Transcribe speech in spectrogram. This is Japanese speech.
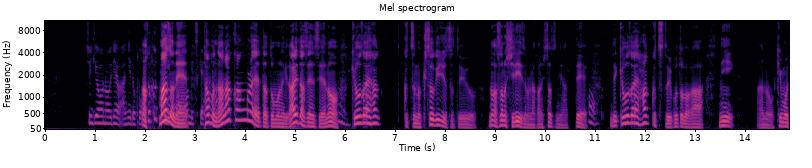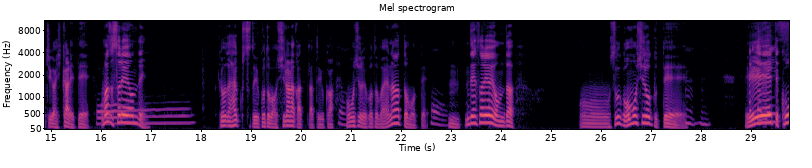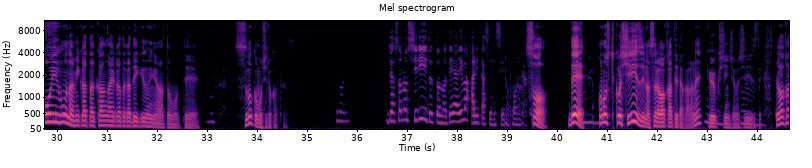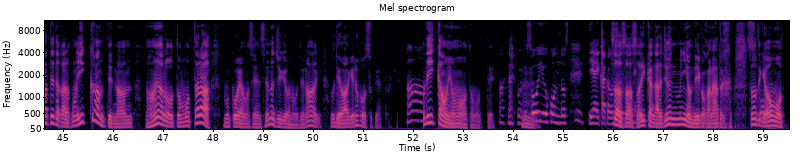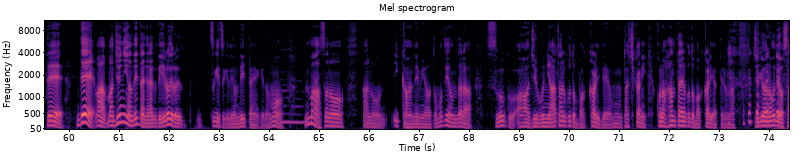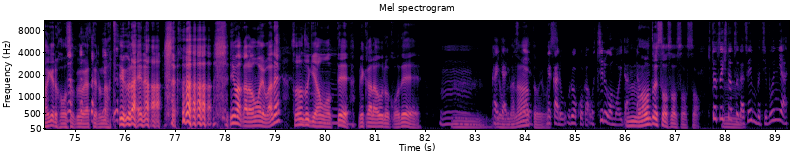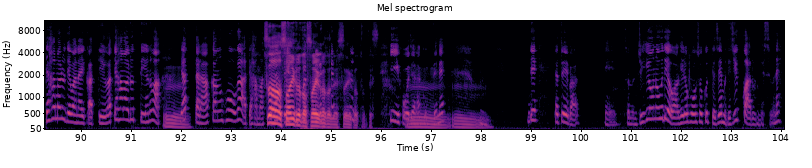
授業の腕を上げる法あ則っていうまずね本を見つけたの？多分7巻ぐらいやったと思うんだけど有田先生のうん。教材発掘の基礎技術というのがそのシリーズの中の一つにあって。ほで教材発掘という言葉がにあの気持ちが惹かれてう。まずそれを読んでほ教材発掘という言葉を知らなかったというかうん。面白い言葉やなと思って、うほうん、でそれを読んだうーんすごく面白くてう、うんうん。えーってこういう風な見方考え方ができるんやと思ってすごく面白かったです。じゃあそのシリーズとの出会いは有田先生の本だそう。で、うんこのこれシリーズにはそれは分かってたからね、うん。教育新書のシリーズで。で分かってたからこの一巻ってなんなんやろうと思ったら向山先生の授業の腕の腕を上げる法則やったわけ。で一巻を読もうと思って。あなるほど、うん。そういう本の出会い方をするのねそうそうそう。一巻から順に読んでいこうかなとかその時は思って。でまあまあ順に読んでいったんじゃなくていろいろ次々と読んでいったんやけども、うん。まあそのあの一巻読んでみようと思って読んだらすごくああ自分に当たることばっかりで、うん、確かにこの反対のことばっかりやってるな。授業の腕を下げる法則をやってるな っていうぐらいな。今から思えばねその時は思って目から鱗で、ううんん書いてあります読んだなねと思います。目から鱗が落ちる思いだった、うん、本当にそうそうそうそ一つ一つが全部自分に当てはまるではないかっていう当てはまるっていうのは、う、うん、やったらあかん方が当てはまってそうそういうことそういうこことですそういうことです。と いい方じゃなくってね、うんうん。で例えば、えーその授業の腕を上げる法則って全部で10個あるんですよね。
